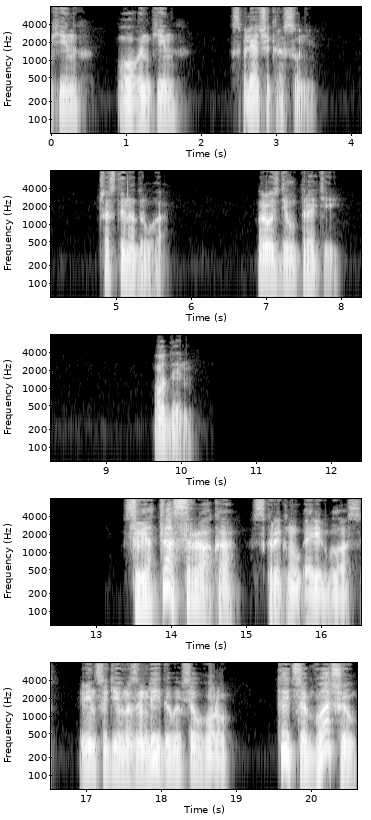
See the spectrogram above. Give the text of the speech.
Кінг, Овен Кінг, Сплячі красуні. Частина друга. Розділ третій. Один. Свята срака. скрикнув Ерік Блас. Він сидів на землі і дивився вгору. Ти це бачив?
